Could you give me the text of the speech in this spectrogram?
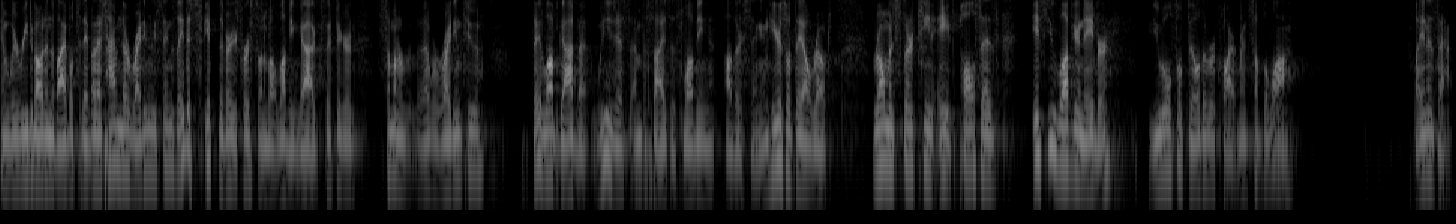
and we read about in the Bible today, by the time they're writing these things, they just skipped the very first one about loving God because they figured someone that we're writing to, they love God, but we need to just emphasize this loving others thing. And here's what they all wrote Romans 13, 8, Paul says, If you love your neighbor, you will fulfill the requirements of the law. Plain as that.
